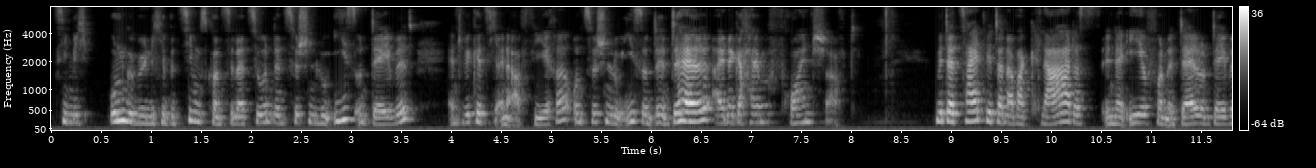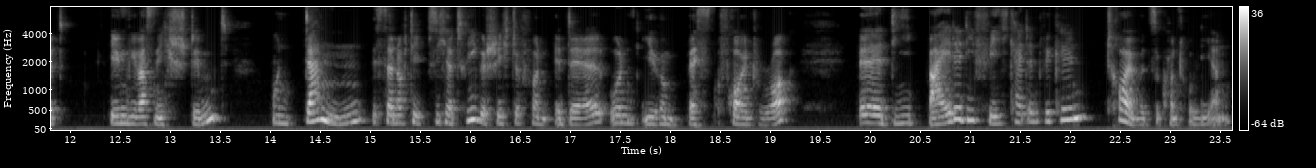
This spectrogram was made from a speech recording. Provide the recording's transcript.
ziemlich ungewöhnliche Beziehungskonstellation, denn zwischen Louise und David entwickelt sich eine Affäre und zwischen Louise und Adele eine geheime Freundschaft. Mit der Zeit wird dann aber klar, dass in der Ehe von Adele und David irgendwie was nicht stimmt. Und dann ist da noch die Psychiatriegeschichte von Adele und ihrem besten Freund Rob, äh, die beide die Fähigkeit entwickeln, Träume zu kontrollieren.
